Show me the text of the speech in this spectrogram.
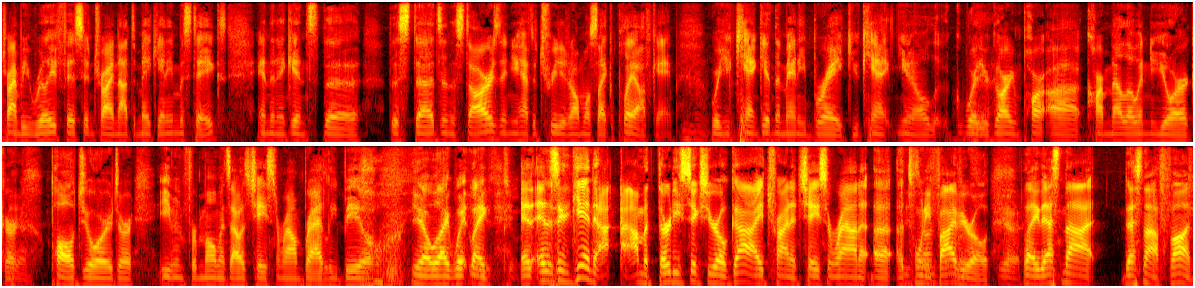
Try and be really efficient. Try not to make any mistakes. And then against the the studs and the stars, then you have to treat it almost like a playoff game, where you can't give them any break. You can't you know where you're guarding Par, uh, Carmelo in New York or Paul George or even for moments I was chasing around Bradley Beal. you know, like wait, like and, and it's, again, I, I'm a 36 year old guy trying to chase around a, a 25 year old. Yeah. Like that's not that's not fun.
